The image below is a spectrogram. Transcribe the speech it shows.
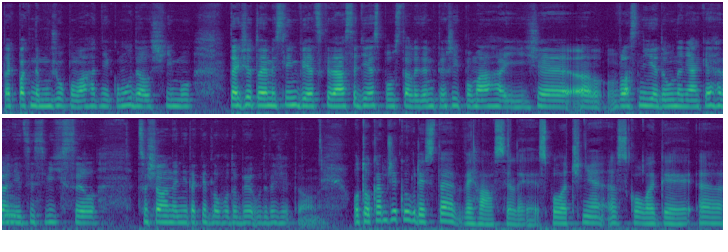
tak pak nemůžou pomáhat někomu dalšímu. Takže to je, myslím, věc, která se děje spousta lidem, kteří pomáhají, že uh, vlastně jedou na nějaké hranici mm. svých sil což ale není taky dlouhodobě udržitelné. Od okamžiku, kdy jste vyhlásili společně s kolegy eh,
